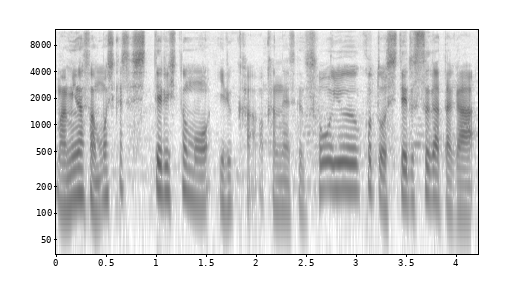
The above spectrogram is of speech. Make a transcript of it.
まあ、皆さんもしかしたら知ってる人もいるか分かんないですけどそういうことをしてる姿が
